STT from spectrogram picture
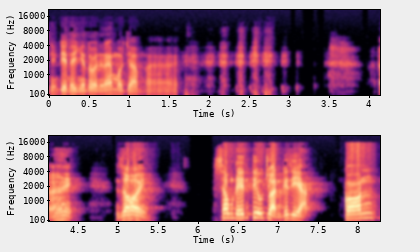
Những điển hình như tôi là màu trầm. À. Đấy. rồi. Xong đến tiêu chuẩn cái gì ạ? Con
